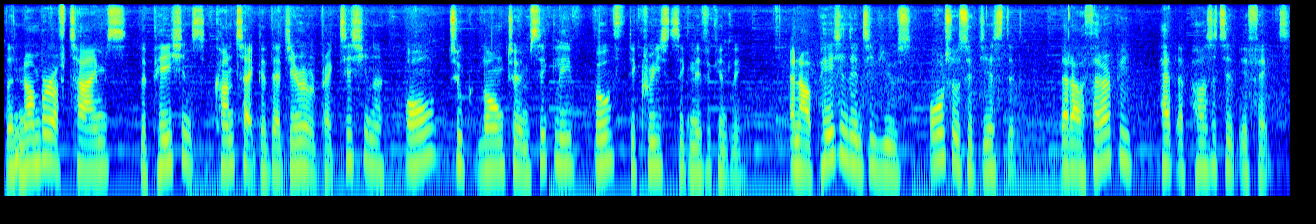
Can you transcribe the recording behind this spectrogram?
the number of times the patients contacted their general practitioner or took long-term sick leave both decreased significantly. And our patient interviews also suggested that our therapy had a positive effect.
